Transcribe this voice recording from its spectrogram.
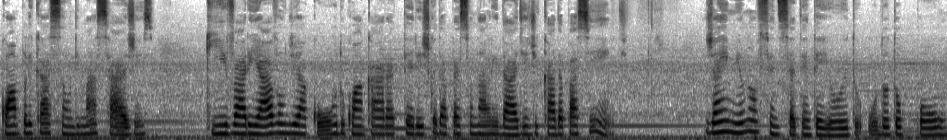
com a aplicação de massagens que variavam de acordo com a característica da personalidade de cada paciente. Já em 1978, o Dr. Paul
